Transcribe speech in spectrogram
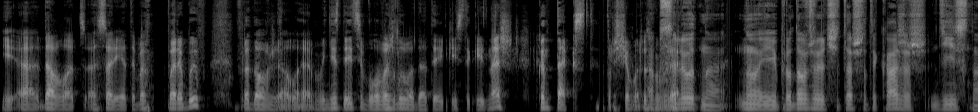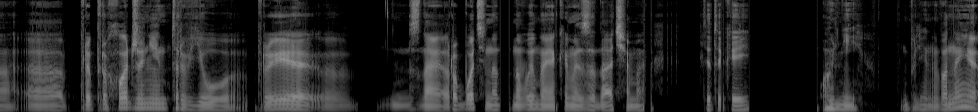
І, а, да, Влад, sorry, я тебе перебив, продовжуй, але мені здається, було важливо дати якийсь такий, знаєш, контекст, про що ми розмовляємо. Абсолютно. Ну і продовжуючи те, що ти кажеш, дійсно, е, при проходженні інтерв'ю, при е, не знаю, роботі над новими якимись задачами, ти такий: о, ні. Блін, вони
